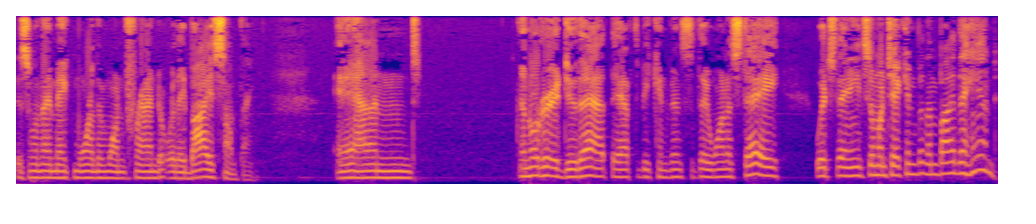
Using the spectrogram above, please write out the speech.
is when they make more than one friend or they buy something, and in order to do that, they have to be convinced that they want to stay, which they need someone taking them by the hand.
